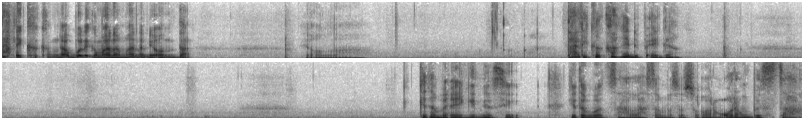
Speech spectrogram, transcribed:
Tali kekang nggak boleh ke mana-mana nih ontak. Ya Allah. Tali kekangnya dipegang. Kita bayangin gak sih kita buat salah sama seseorang. Orang besar.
